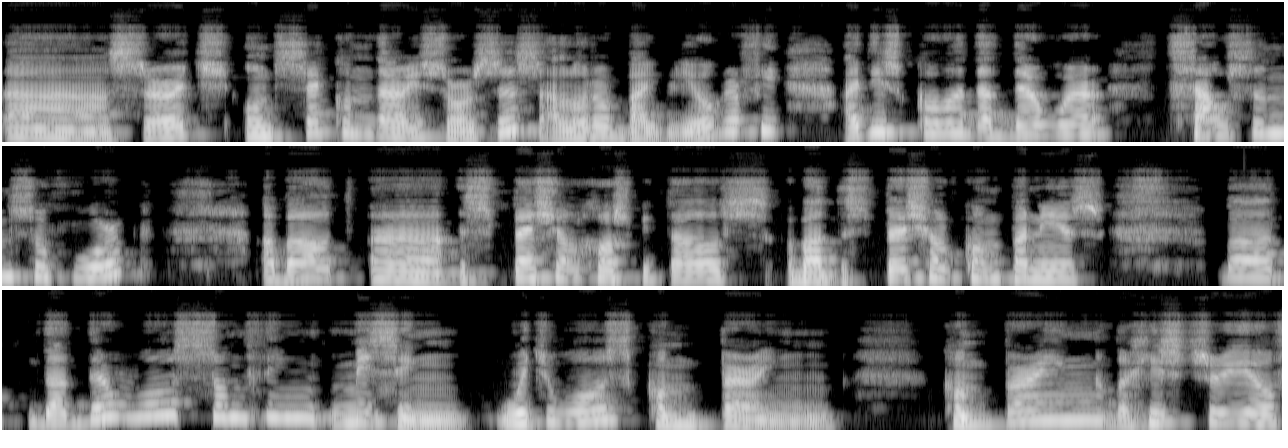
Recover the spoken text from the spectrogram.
uh, search on secondary sources, a lot of bibliography, I discovered that there were thousands of work about uh, special hospitals, about the special companies, but that there was something missing, which was comparing, comparing the history of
